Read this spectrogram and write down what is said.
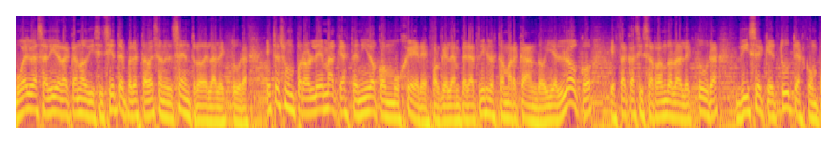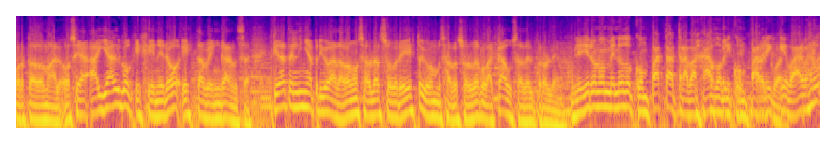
Vuelve a salir el arcano 17, pero esta vez en el centro de la lectura. Este es un problema que has tenido con mujeres, porque la emperatriz lo está marcando. Y el loco, que está casi cerrando la lectura, dice que tú te has comportado mal. O sea, hay algo que generó esta venganza. Quédate en línea privada, vamos a hablar sobre esto y vamos a resolver la causa del problema. Le dieron un menudo con pata trabajado a mi compadre. Qué bárbaro.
